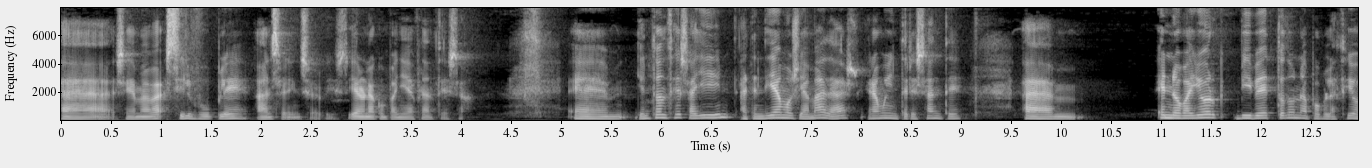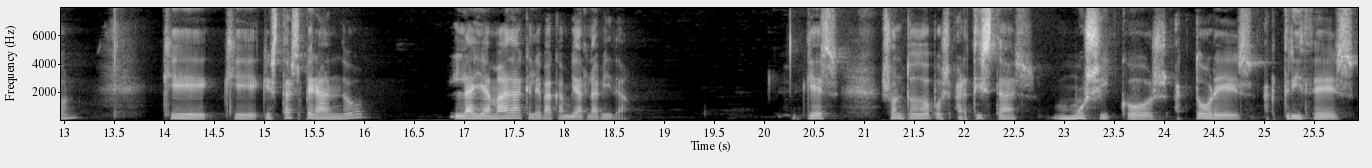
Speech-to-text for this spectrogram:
Uh, se llamaba S'il vous plaît Answering Service y era una compañía francesa. Um, y entonces allí atendíamos llamadas, era muy interesante. Um, en Nueva York vive toda una población que, que está esperando la llamada que le va a cambiar la vida. Que es, son todo pues, artistas, músicos, actores, actrices,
